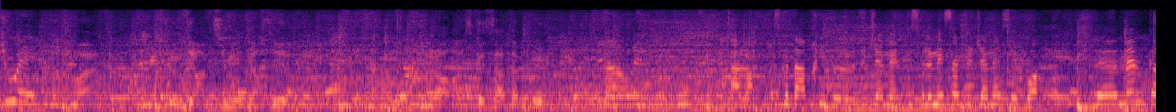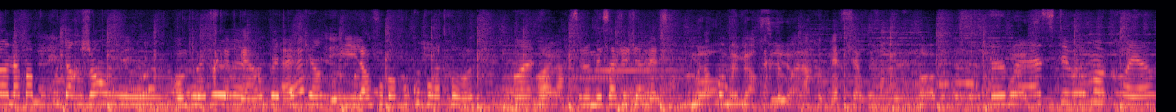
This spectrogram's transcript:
jouet. Ouais. Tu veux me dire un petit mot? Merci. Alors, est-ce que ça t'a plu? Alors, ce que tu as appris de, de Jamel, qu'est-ce que le message de Jamel, c'est quoi? Même quand on n'a pas beaucoup d'argent, on, peut être quelqu'un. on peut être hein, quelqu'un. Et il en faut pas beaucoup pour être heureux. Voilà, c'est le message de Jamel, ça. On a mais merci, hein. voilà, merci à vous. Hop. Euh, Ouais. bah, C'était vraiment incroyable,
